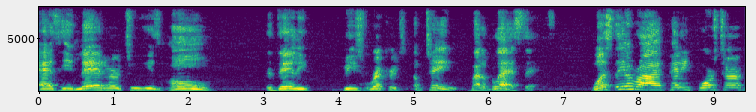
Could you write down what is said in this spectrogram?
as he led her to his home. The Daily Beast records obtained by the blast says. Once they arrived, Petty forced her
